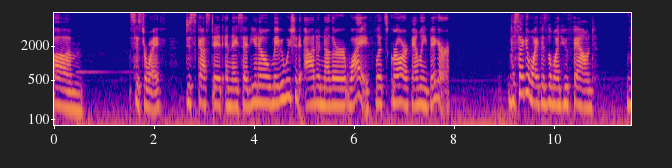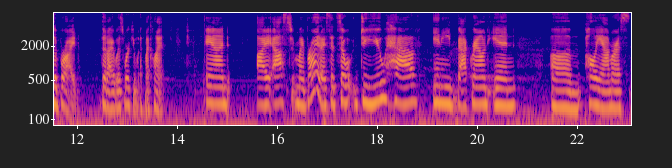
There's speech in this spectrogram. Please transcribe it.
um, sister wife discussed it and they said, you know, maybe we should add another wife. Let's grow our family bigger. The second wife is the one who found the bride that I was working with, my client. And I asked my bride, I said, so do you have any background in um, polyamorous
